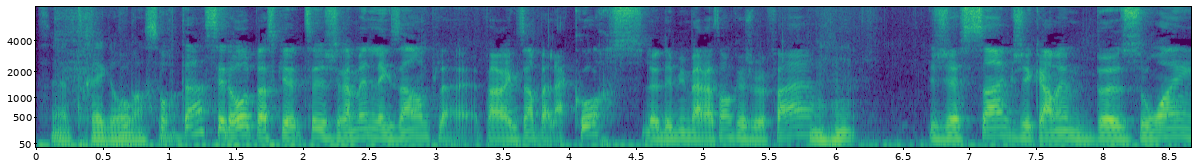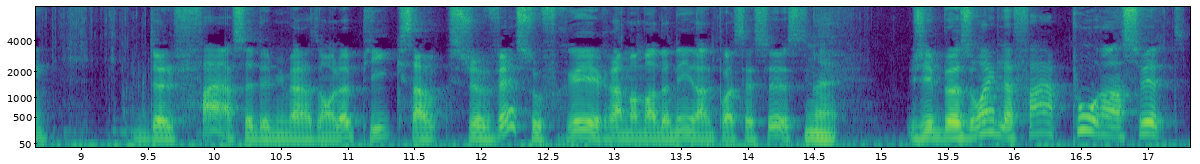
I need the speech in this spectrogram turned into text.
C'est un très gros Pour- morceau. Pourtant, c'est drôle parce que, je ramène l'exemple, euh, par exemple, à la course, le demi-marathon que je veux faire. Mhm. Je sens que j'ai quand même besoin de le faire, ce demi-marathon-là, puis que ça, je vais souffrir à un moment donné dans le processus. Ouais. J'ai besoin de le faire pour ensuite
